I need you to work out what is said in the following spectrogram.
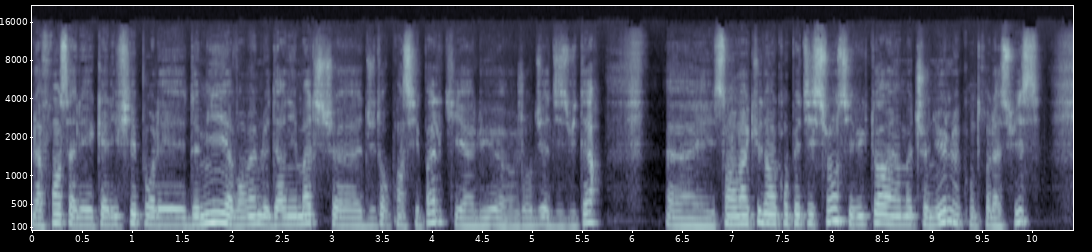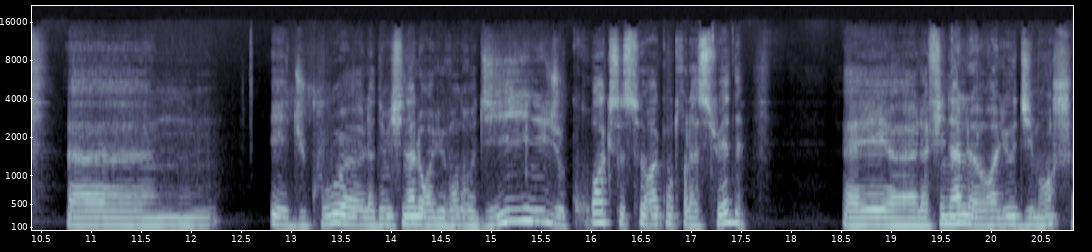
La France, elle est qualifiée pour les demi avant même le dernier match euh, du tour principal qui a lieu euh, aujourd'hui à 18h. ils sont vaincus dans la compétition, c'est victoire et un match nul contre la Suisse. et du coup, la demi-finale aura lieu vendredi. Je crois que ce sera contre la Suède. Et la finale aura lieu dimanche.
